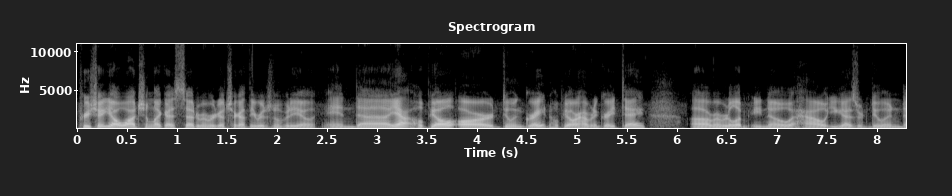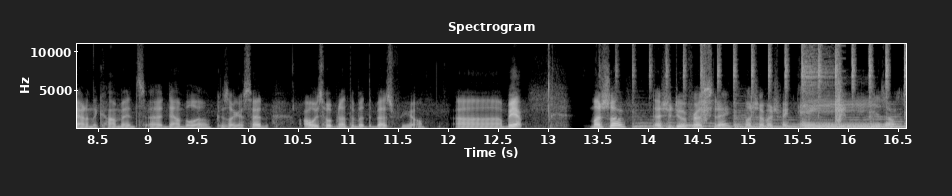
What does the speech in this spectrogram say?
Appreciate y'all watching. Like I said, remember to go check out the original video. And uh, yeah, hope y'all are doing great. Hope y'all are having a great day. Uh, remember to let me know how you guys are doing down in the comments uh, down below. Because like I said, always hope nothing but the best for y'all. Uh, but yeah, much love. That should do it for us today. Much love, much fame. And as always,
